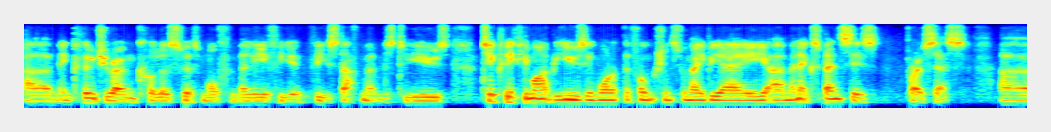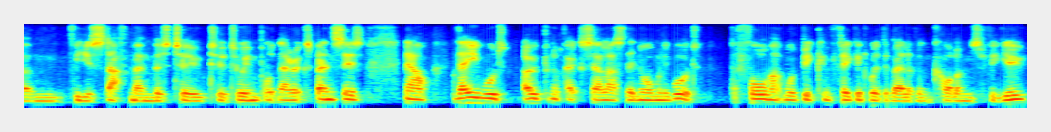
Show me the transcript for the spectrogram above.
Um, include your own colours so it's more familiar for your for your staff members to use. Particularly if you might be using one of the functions for maybe a um, an expenses process um, for your staff members to, to, to input their expenses. Now, they would open up Excel as they normally would. The format would be configured with the relevant columns for you.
